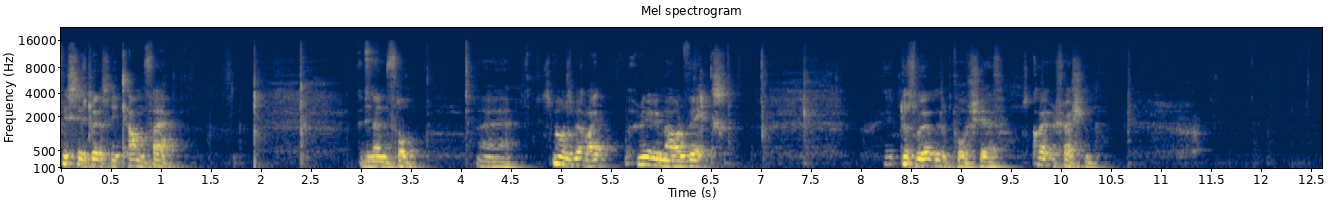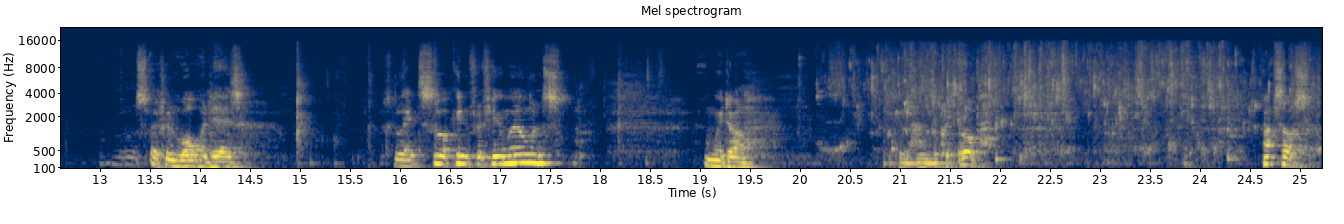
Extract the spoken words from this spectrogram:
This is basically camphor and menthol. Uh, smells a bit like really mild Vicks. It does work with a poor shave, it's quite refreshing. Especially in warmer days. So let it soak in for a few moments and we're done. Give the hands a quick rub. That's us.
